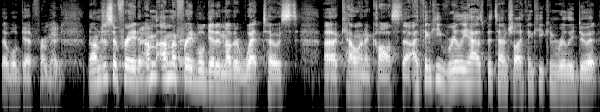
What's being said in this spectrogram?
that we'll get from it. Now I'm just afraid. I'm I'm afraid we'll get another wet toast, uh, Kellyn Acosta. I think he really has potential. I think he can really do it,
